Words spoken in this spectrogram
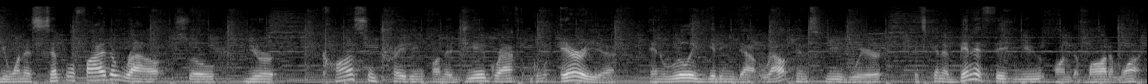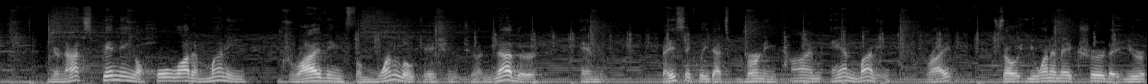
You wanna simplify the route so you're concentrating on a geographical area and really getting that route density where it's gonna benefit you on the bottom line. You're not spending a whole lot of money driving from one location to another and basically that's burning time and money, right? So you wanna make sure that you're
